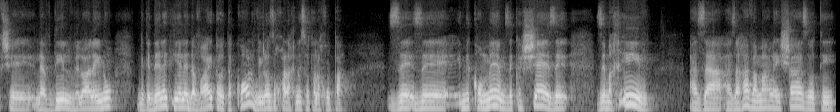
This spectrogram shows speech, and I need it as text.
שלהבדיל ולא עלינו, מגדלת ילד, עברה איתו את הכל, והיא לא זוכה להכניס אותה לחופה. זה, זה מקומם, זה קשה, זה, זה מכאיב. אז, אז הרב אמר לאישה הזאתי,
